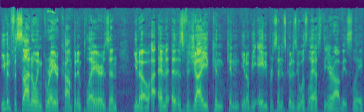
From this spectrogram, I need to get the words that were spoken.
even Fasano and Gray are competent players, and you know, and as Ajayi can can you know be eighty percent as good as he was last year, obviously,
